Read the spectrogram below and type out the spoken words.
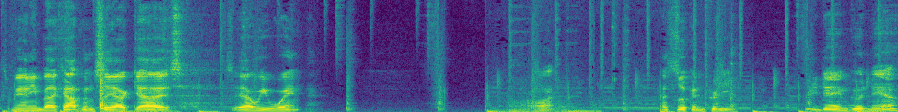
Let's mount him back up and see how it goes. See how we went. Alright. That's looking pretty pretty damn good now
